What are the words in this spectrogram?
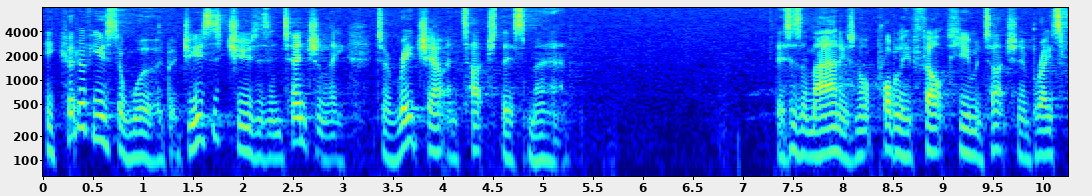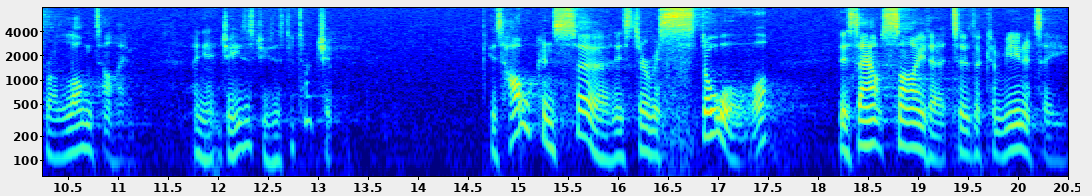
He could have used a word, but Jesus chooses intentionally to reach out and touch this man. This is a man who's not probably felt human touch and embrace for a long time, and yet Jesus chooses to touch him. His whole concern is to restore this outsider to the community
